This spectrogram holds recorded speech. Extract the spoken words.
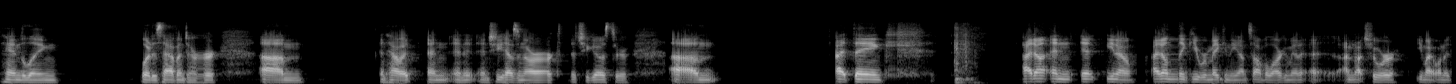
handling what has happened to her, um, and how it and and it, and she has an arc that she goes through. Um, I think I don't, and it, you know, I don't think you were making the ensemble argument. Uh, I'm not sure. You might want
